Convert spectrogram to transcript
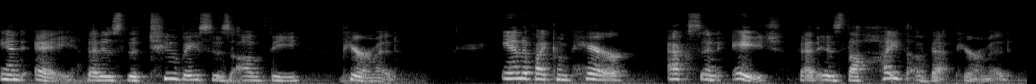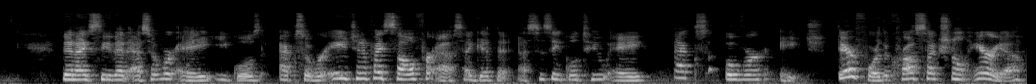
and A, that is the two bases of the pyramid, and if I compare X and H, that is the height of that pyramid, then I see that S over A equals X over H. And if I solve for S, I get that S is equal to A X over H. Therefore, the cross-sectional area,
